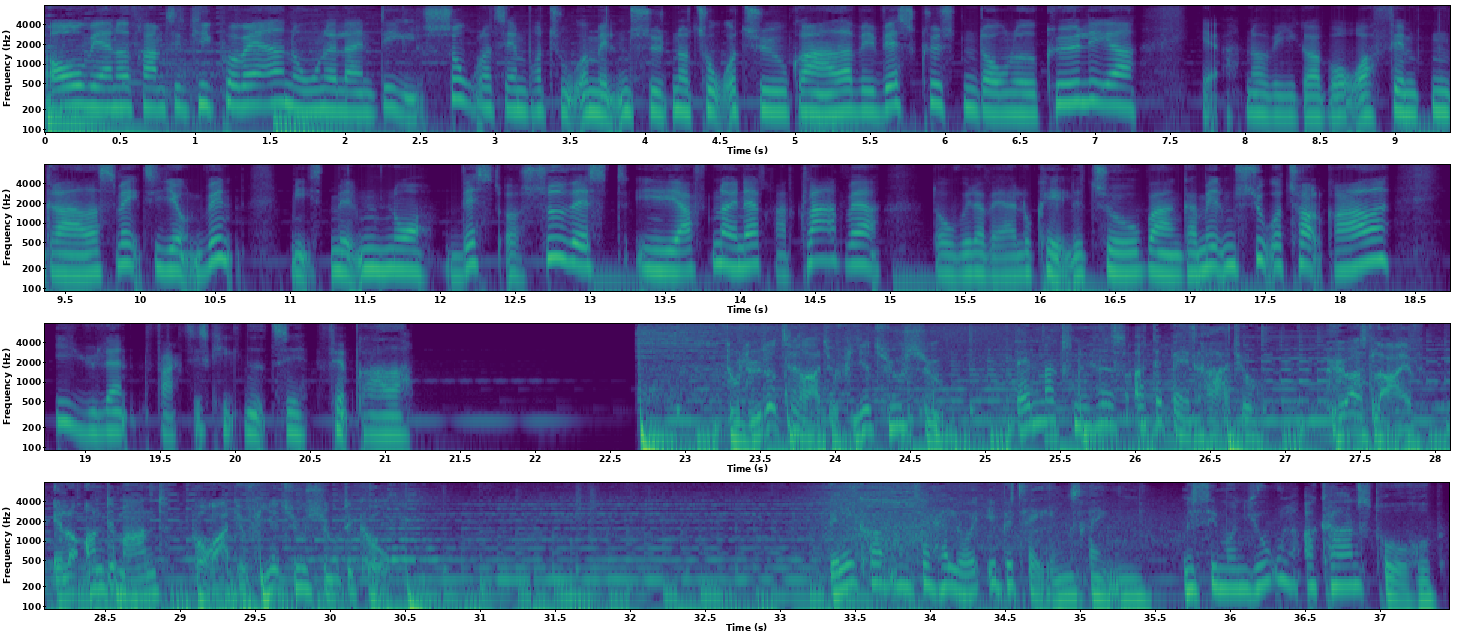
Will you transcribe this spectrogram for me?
Og vi er nået frem til et kig på vejret. Nogen eller en del sol og temperaturer mellem 17 og 22 grader. Ved vestkysten dog noget køligere. Ja, når vi går op over 15 grader. Svag til jævn vind. Mest mellem nordvest og sydvest. I aften og i nat ret klart vejr. Dog vil der være lokale togbanker mellem 7 og 12 grader. I Jylland faktisk helt ned til 5 grader. Du lytter til Radio 24 /7. Danmarks Nyheds- og Debatradio. Hør os live eller on demand på radio247.dk. Velkommen til Halløj i betalingsringen med Simon Jul og Karen Strohrup.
